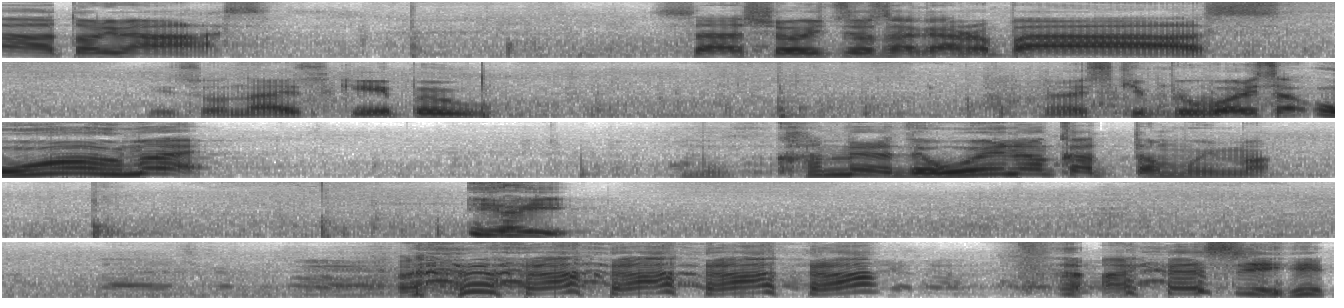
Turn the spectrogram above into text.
さあ取ります。さあ正一郎さんからのパス。いいぞナイスキープ。ナイスキープ終わりさ。うわうまい。もうカメラで追えなかったもん今。いやいい。怪しい。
